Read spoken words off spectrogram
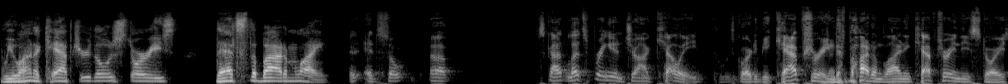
We want to capture those stories. That's the bottom line. And so, uh, Scott, let's bring in John Kelly, who's going to be capturing the bottom line and capturing these stories.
